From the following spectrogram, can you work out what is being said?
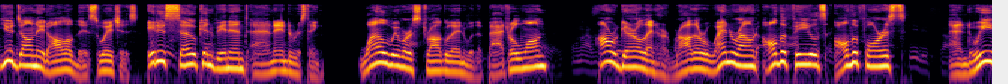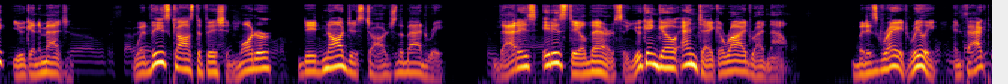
You don't need all of these switches. It is so convenient and interesting. While we were struggling with the petrol one, our girl and her brother went around all the fields, all the forests, and we, you can imagine, with this cost-efficient motor, did not discharge the battery. That is, it is still there, so you can go and take a ride right now. But it's great, really. In fact,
